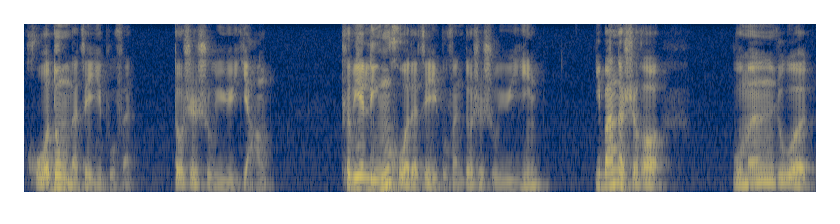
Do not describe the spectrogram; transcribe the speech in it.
活动的这一部分都是属于阳，特别灵活的这一部分都是属于阴。一般的时候，我们如果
